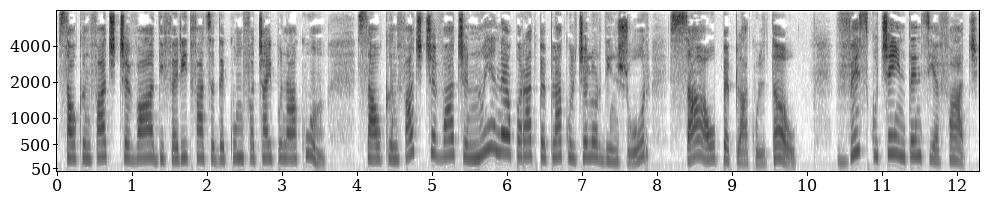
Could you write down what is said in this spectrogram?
sau când faci ceva diferit față de cum făceai până acum, sau când faci ceva ce nu e neapărat pe placul celor din jur sau pe placul tău. Vezi cu ce intenție faci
